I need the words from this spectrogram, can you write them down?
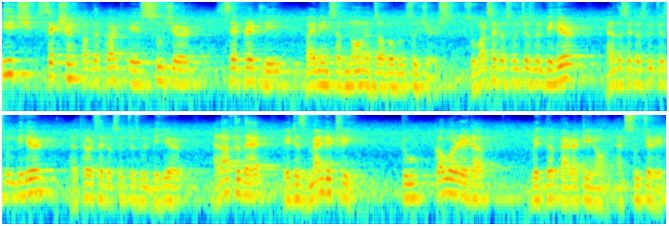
each section of the cut is sutured separately by means of non-absorbable sutures. So one set of sutures will be here, another set of sutures will be here, and a third set of sutures will be here. And after that, it is mandatory to cover it up with the paratenon and suture it.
